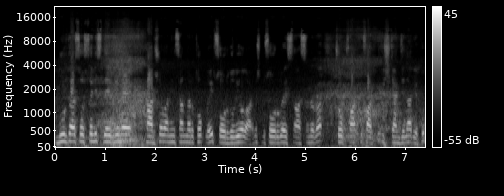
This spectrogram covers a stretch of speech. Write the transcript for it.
Burada sosyalist devrime karşı olan insanları toplayıp sorguluyorlarmış. Bu sorgu esnasında da çok farklı farklı işkenceler yapıp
